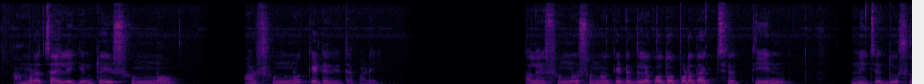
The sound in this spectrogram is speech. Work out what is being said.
আমরা চাইলে কিন্তু এই শূন্য আর শূন্য কেটে দিতে পারি। তাহলে শূন্য শূন্য কেটে দিলে কত পড়ে থাকছে? তিন, নিচে দুশো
